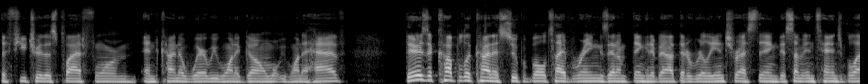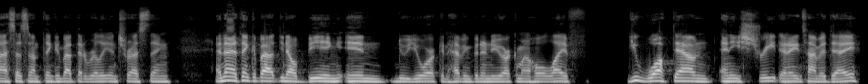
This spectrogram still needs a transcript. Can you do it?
the future of this platform and kind of where we want to go and what we want to have. There's a couple of kind of Super Bowl type rings that I'm thinking about that are really interesting. There's some intangible assets that I'm thinking about that are really interesting. And then I think about, you know, being in New York and having been in New York my whole life. You walk down any street at any time of day,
